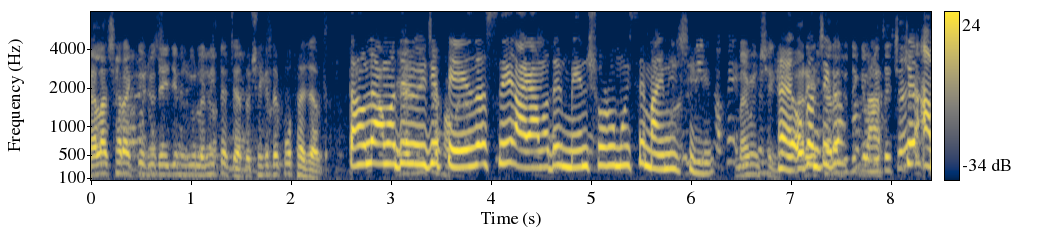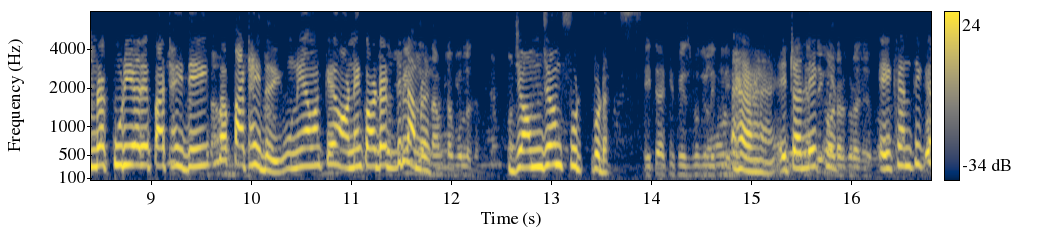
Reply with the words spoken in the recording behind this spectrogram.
মেলা ছাড়া কেউ যদি এই জিনিসগুলো নিতে চায় তো সেক্ষেত্রে কোথায় যাবে? তাহলে আমাদের ওই যে পেজ আছে আর আমাদের মেন শোরুম হয়েছে মাইমিন সিংহে হ্যাঁ ওখান থেকে আমরা কুরিয়ারে পাঠাই দেই বা পাঠাই দেই। উনি আমাকে অনেক অর্ডার দিলে আমরা নামটা বলে দেন। জমজম ফুড প্রোডাক্টস এটা কি ফেসবুকে লিখলে হ্যাঁ হ্যাঁ এটা লিখে order করা যাবে? এখান থেকে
